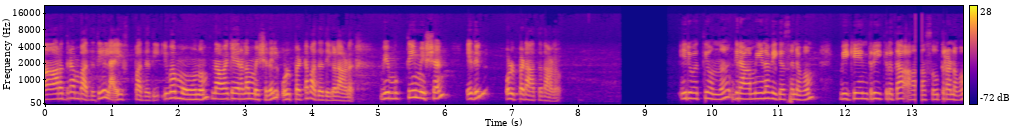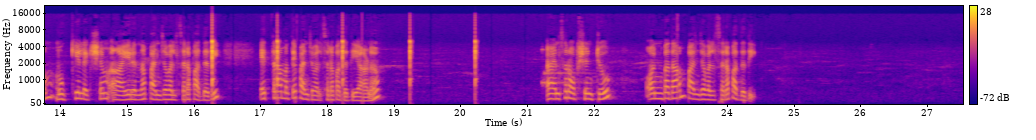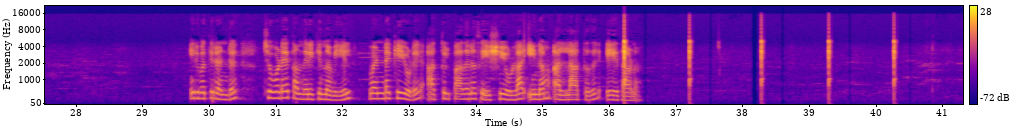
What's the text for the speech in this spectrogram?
ആർദ്രം പദ്ധതി ലൈഫ് പദ്ധതി. ഇവ മൂന്നും നവകേരളം മിഷനിൽ ഉൾപ്പെട്ട പദ്ധതികളാണ്. വിമുക്തി മിഷൻ ഇതിൽ ഉൾപ്പെടാത്തതാണ്. ഇരുപത്തിയൊന്ന് ഗ്രാമീണ വികസനവും വികേന്ദ്രീകൃത ആസൂത്രണവും മുഖ്യ ലക്ഷ്യം ആയിരുന്ന പഞ്ചവത്സര പദ്ധതി എത്രാമത്തെ പഞ്ചവത്സര പദ്ധതിയാണ്? ആൻസർ ഓപ്ഷൻ ടു ഒൻപതാം പഞ്ചവത്സര പദ്ധതി. ഇരുപത്തിരണ്ട് ചുവടെ തന്നിരിക്കുന്നവയിൽ വെണ്ടയ്ക്കയുടെ അത്യുൽപാദന ശേഷിയുള്ള ഇനം അല്ലാത്തത് ഏതാണ്?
